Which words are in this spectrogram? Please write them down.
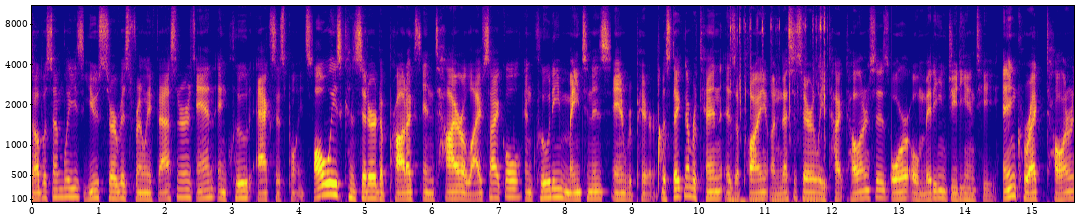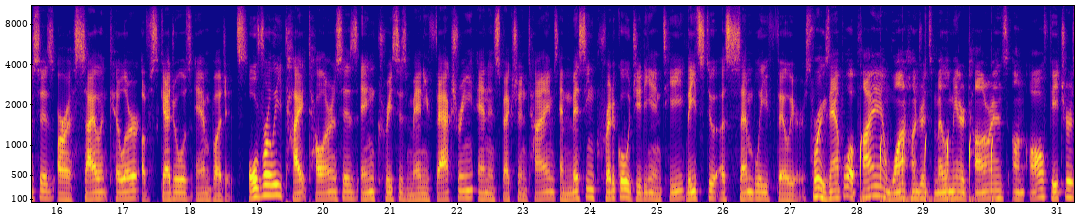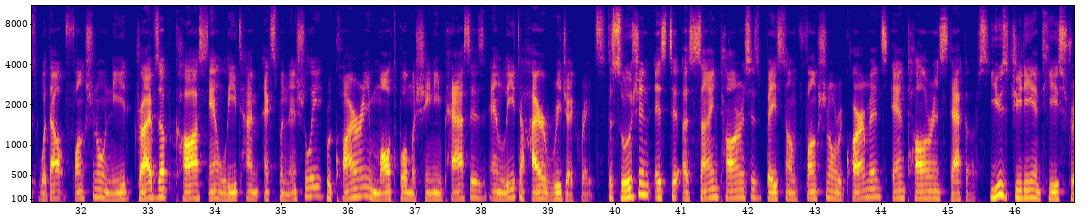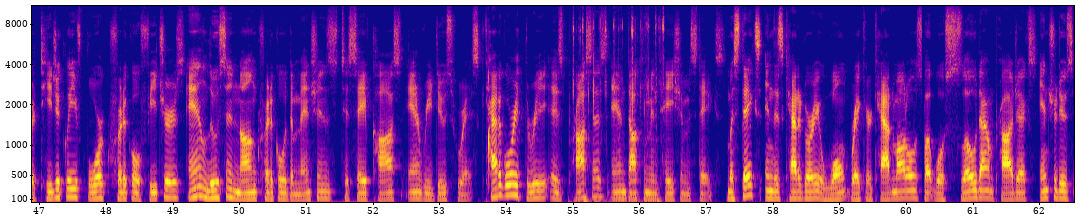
subassemblies, use service-friendly fasteners, and include access points. Always consider the product's entire life cycle, including maintenance and repair. Mistake number 10 is applying unnecessarily tight tolerances or omitting GD&T. Incorrect tolerances are a silent killer of schedules and budgets. Overly tight tolerances increases manufacturing and inspection times, and missing critical GD&T leads to assembly failures. For example, applying a 100 millimeter tolerance on all features without functional need drives up costs and lead time exponentially, requiring multiple machining passes and lead to higher reject rates. The solution is to assign tolerances based on functional requirements and tolerance stackups. Use GD&T strategically for critical features and loosen non-critical dimensions to save costs and reduce risk. Category 3 is process and documentation mistakes. Mistakes in this category won't break your CAD models, but will slow down projects, introduce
